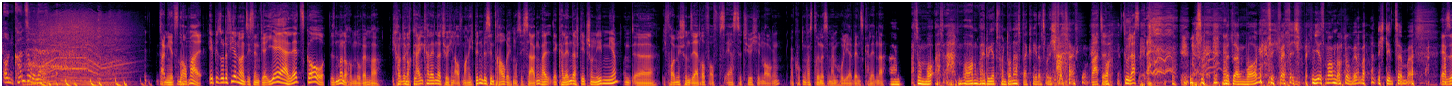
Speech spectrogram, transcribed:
und Konsole. Dann jetzt nochmal. Episode 94 sind wir. Yeah, let's go. Wir sind immer noch im November. Ich konnte noch kein Kalendertürchen aufmachen. Ich bin ein bisschen traurig, muss ich sagen, weil der Kalender steht schon neben mir und äh, ich freue mich schon sehr drauf aufs erste Türchen morgen. Mal gucken, was drin ist in meinem Holy Adventskalender. Ähm, achso, mor ach, ach, morgen, weil du jetzt von Donnerstag redest, würde ich mal sagen. Warte, Boah. du lass. Ich würde sagen, morgen. Ich weiß nicht, bei mir ist morgen noch November und nicht Dezember. Ja, so,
